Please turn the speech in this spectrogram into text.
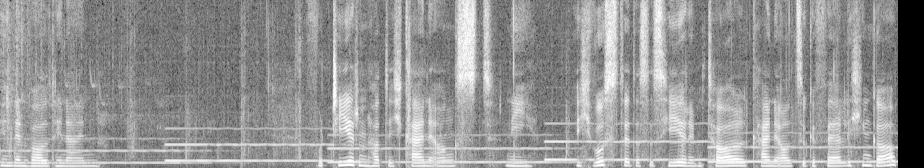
in den Wald hinein. Vor Tieren hatte ich keine Angst, nie. Ich wusste, dass es hier im Tal keine allzu gefährlichen gab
